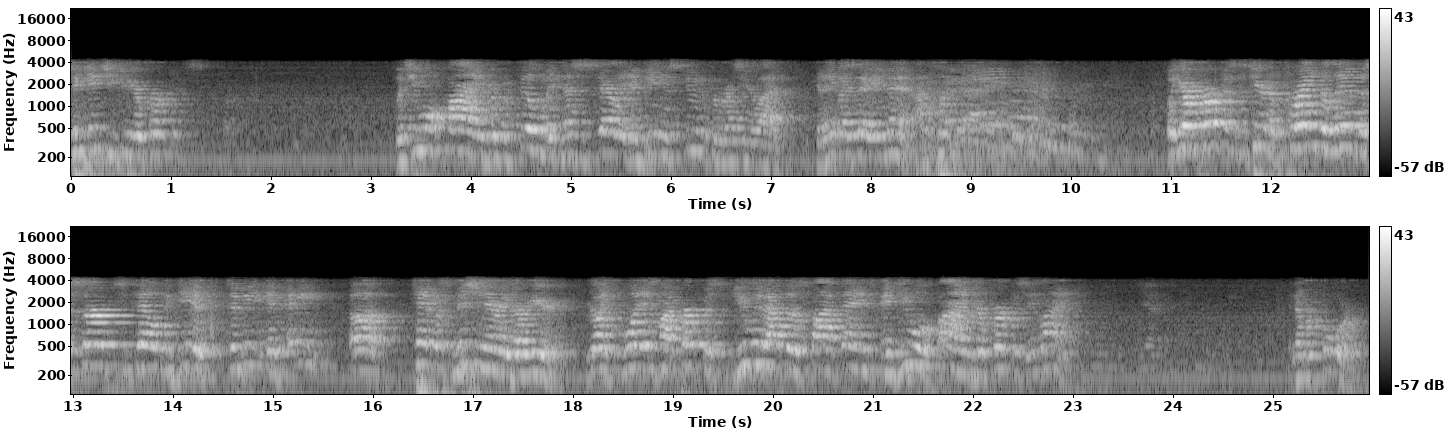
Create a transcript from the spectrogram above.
to get you to your purpose. But you won't find your fulfillment necessarily in being a student for the rest of your life. Can anybody say amen? I believe that. But your purpose is here to pray, to live, to serve, to tell, to give, to be. If any uh, campus missionaries are here, you're like, what is my purpose? You live out those five things, and you will find your purpose in life. And number four,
